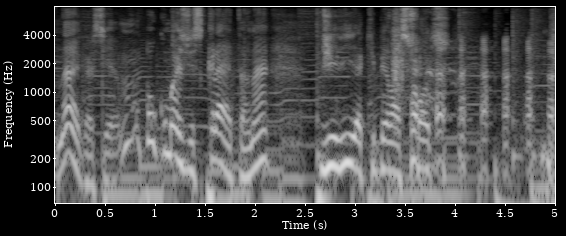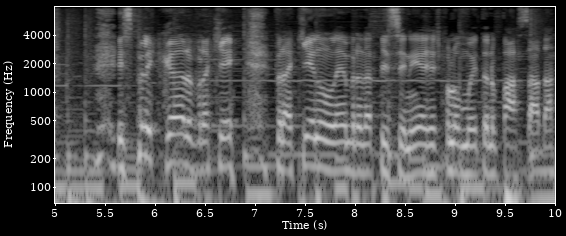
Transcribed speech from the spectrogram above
né, Garcia? Um pouco mais discreta, né? Diria aqui pelas fotos. Explicando para quem, pra quem não lembra da piscininha, a gente falou muito ano passado, a,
